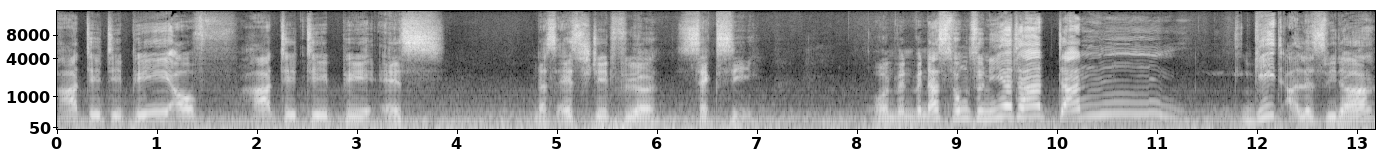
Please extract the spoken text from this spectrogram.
HTTP auf HTTPS. Das S steht für sexy. Und wenn, wenn das funktioniert hat, dann geht alles wieder.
